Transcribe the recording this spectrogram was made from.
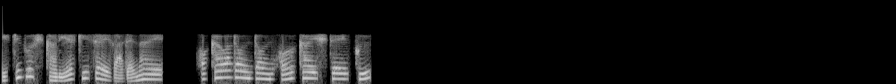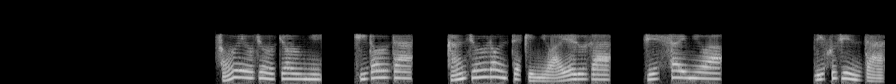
一部しか利益税が出ない。他はどんどん崩壊していくそういう状況に、非道だ、感情論的には言えるが、実際には、理不尽だ。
